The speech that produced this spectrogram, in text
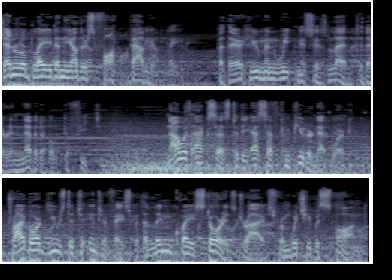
General Blade and the others fought valiantly, but their human weaknesses led to their inevitable defeat. Now with access to the SF computer network, Triborg used it to interface with the Lin Kuei storage drives from which he was spawned.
